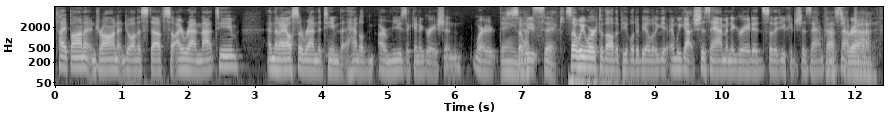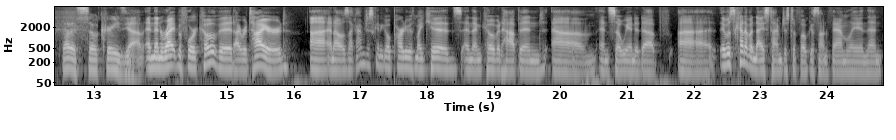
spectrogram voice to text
type on it and draw on it and do all this stuff. So I ran that team. And then I also ran the team that handled our music integration, where Dang, so that's we sick. so we worked with all the people to be able to get, and we got Shazam integrated so that you could Shazam from That's Snapchat. rad. That is so crazy. Yeah. And then right before COVID, I retired. Uh, and I was like, I'm just going to go party with my kids. And then COVID happened. Um, and so we ended up, uh, it was kind of a nice time just to focus on family and then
